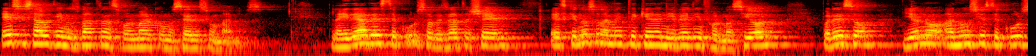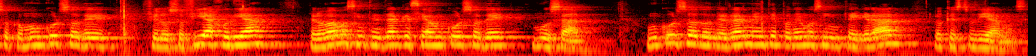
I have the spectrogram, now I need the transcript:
eso es algo que nos va a transformar como seres humanos. La idea de este curso, Besrat Hashem, es que no solamente queda a nivel de información, por eso yo no anuncio este curso como un curso de filosofía judía, pero vamos a intentar que sea un curso de Musar, un curso donde realmente podemos integrar lo que estudiamos.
